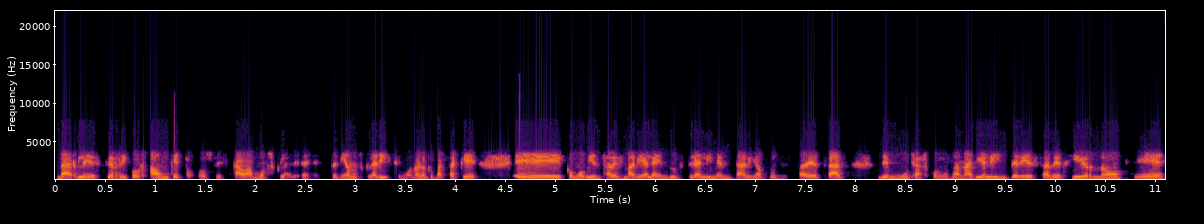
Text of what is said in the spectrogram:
darle este rigor, aunque todos estábamos eh, teníamos clarísimo. ¿no? Lo que pasa que eh, como bien sabes, María, la industria alimentaria pues está detrás de muchas cosas. A nadie le interesa decir ¿no? que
